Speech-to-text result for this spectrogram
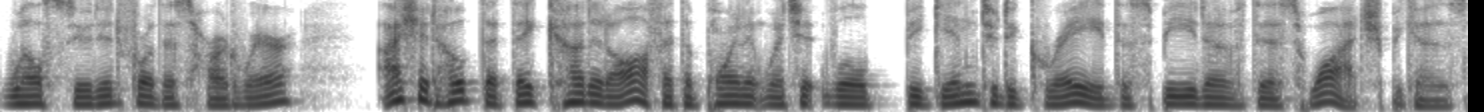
well suited for this hardware, I should hope that they cut it off at the point at which it will begin to degrade the speed of this watch because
